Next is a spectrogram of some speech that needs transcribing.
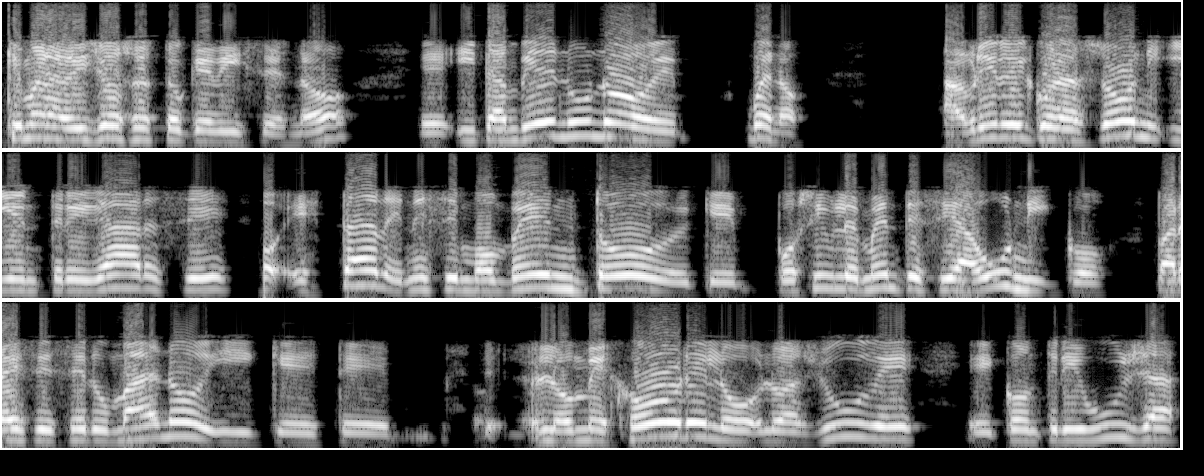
Qué maravilloso esto que dices, ¿no? Eh, y también uno, eh, bueno, abrir el corazón y entregarse, estar en ese momento que posiblemente sea único para ese ser humano y que este, lo mejore, lo, ayude, eh, contribuya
